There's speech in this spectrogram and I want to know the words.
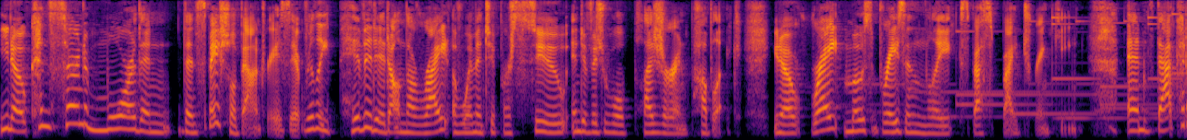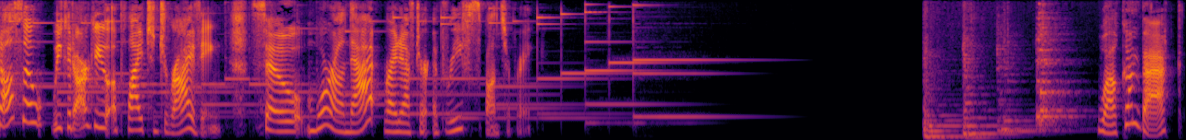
you know concerned more than than spatial boundaries it really pivoted on the right of women to pursue individual pleasure in public. You know right most brazenly expressed by drinking. And that could also we could argue apply to driving. So more on that right after a brief sponsor break. Welcome back.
